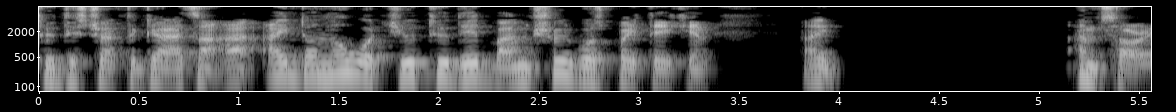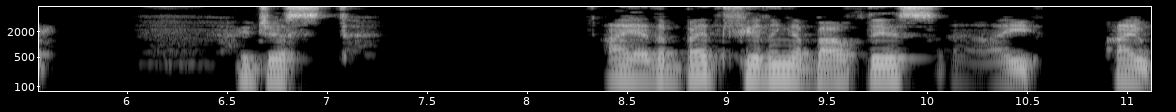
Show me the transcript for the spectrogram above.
to distract the guards. I, I- I don't know what you two did, but I'm sure it was breathtaking. I, I'm sorry. I just, I had a bad feeling about this. I, I,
